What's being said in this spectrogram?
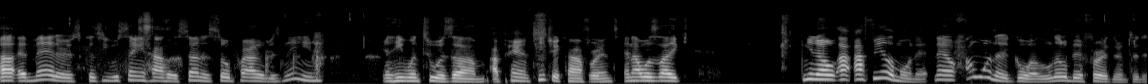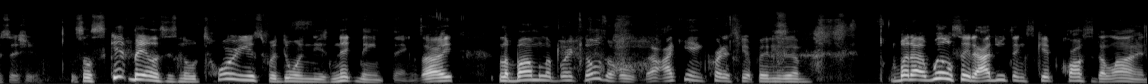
uh it matters because he was saying how his son is so proud of his name, and he went to his um a parent teacher conference, and I was like, you know, I, I feel him on that. Now I want to go a little bit further into this issue. So Skip Bayless is notorious for doing these nickname things. All right, LeBum, LeBrick, those are old. I can't credit Skip for any of them. But I will say that I do think Skip crosses the line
